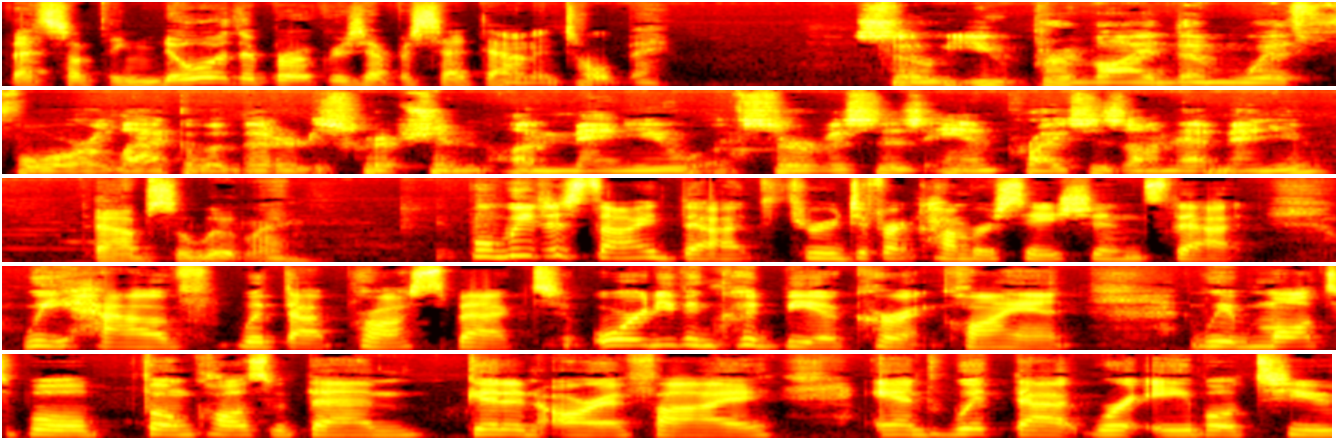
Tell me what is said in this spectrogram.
that's something no other brokers ever sat down and told me. So you provide them with, for lack of a better description, a menu of services and prices on that menu? Absolutely. Well, we decide that through different conversations that we have with that prospect, or it even could be a current client. We have multiple phone calls with them, get an RFI, and with that, we're able to,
